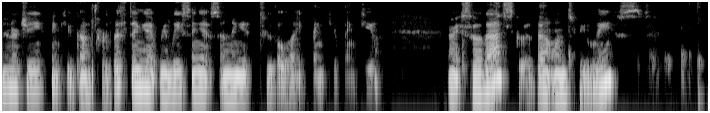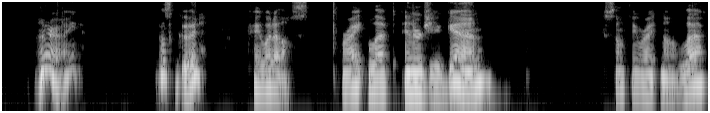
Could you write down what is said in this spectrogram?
energy. Thank you, God, for lifting it, releasing it, sending it to the light. Thank you. Thank you. All right, so that's good. That one's released. All right. That's good. Okay, what else? Right, left, energy again. Something right now, left.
